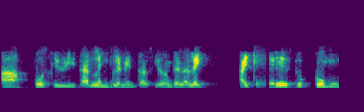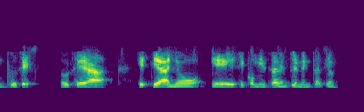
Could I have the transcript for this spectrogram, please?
a posibilitar la implementación de la ley. Hay que ver esto como un proceso, o sea, este año eh, se comienza la implementación,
